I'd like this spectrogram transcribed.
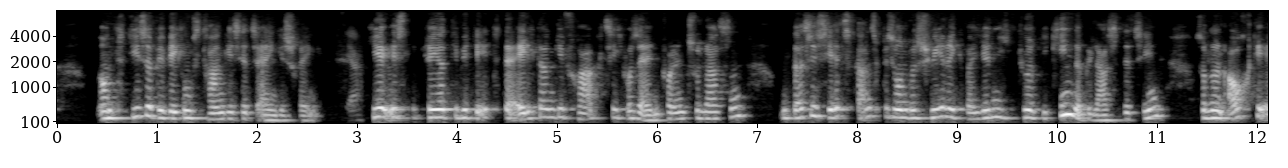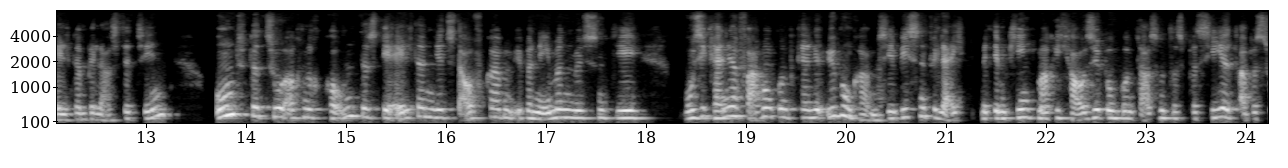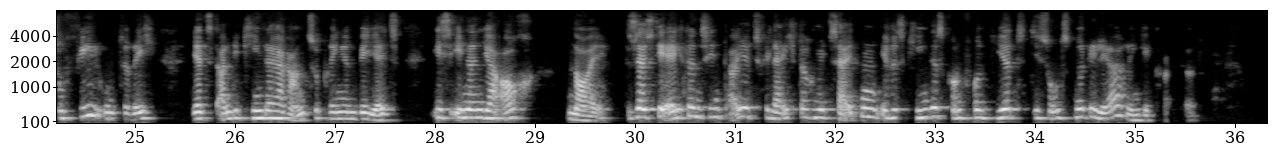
Und dieser Bewegungsdrang ist jetzt eingeschränkt. Ja. Hier ist die Kreativität der Eltern gefragt, sich was einfallen zu lassen. Und das ist jetzt ganz besonders schwierig, weil ja nicht nur die Kinder belastet sind, sondern auch die Eltern belastet sind. Und dazu auch noch kommt, dass die Eltern jetzt Aufgaben übernehmen müssen, die, wo sie keine Erfahrung und keine Übung haben. Sie wissen vielleicht, mit dem Kind mache ich Hausübung und das und das passiert, aber so viel Unterricht jetzt an die Kinder heranzubringen wie jetzt, ist ihnen ja auch neu. Das heißt, die Eltern sind da jetzt vielleicht auch mit Seiten ihres Kindes konfrontiert, die sonst nur die Lehrerin gekannt hat,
